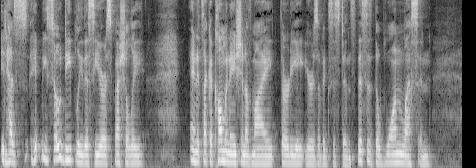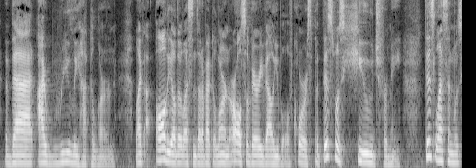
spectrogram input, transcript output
it has hit me so deeply this year, especially. And it's like a culmination of my 38 years of existence. This is the one lesson that I really had to learn. Like all the other lessons that I've had to learn are also very valuable, of course, but this was huge for me. This lesson was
